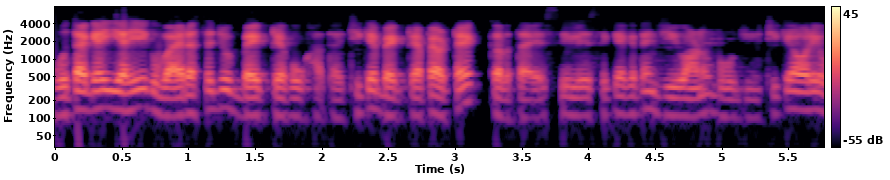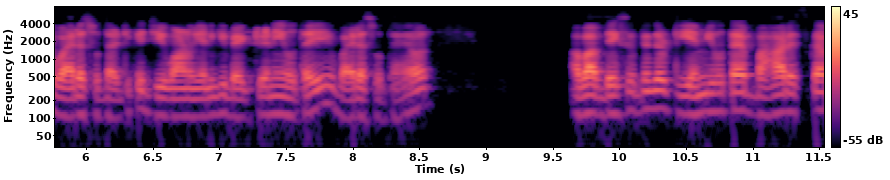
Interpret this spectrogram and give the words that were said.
होता क्या यही एक वायरस है जो बैक्टीरिया को खाता है, ठीक है? बैक्टीरिया पे अटैक करता है, इसीलिए इसे क्या कहते हैं? जीवाणु भोजी ठीक है? और ये वायरस होता है, ठीक है? जीवाणु यानी कि बैक्टीरिया नहीं होता है ये वायरस होता है। और अब आप देख सकते हैं, जो टीएमजी होता है, बाहर इसका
